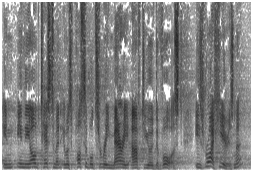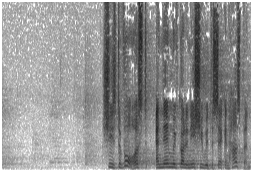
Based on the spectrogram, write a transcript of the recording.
in, in the Old Testament it was possible to remarry after you're divorced is right here, isn't it? She's divorced, and then we've got an issue with the second husband.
